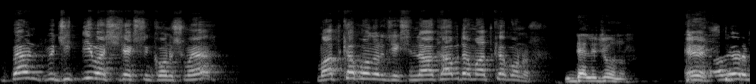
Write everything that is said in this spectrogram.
Ben ciddi başlayacaksın konuşmaya. Matkap Onur diyeceksin. Lakabı da Matkap Onur. Delici Onur. Evet alıyorum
